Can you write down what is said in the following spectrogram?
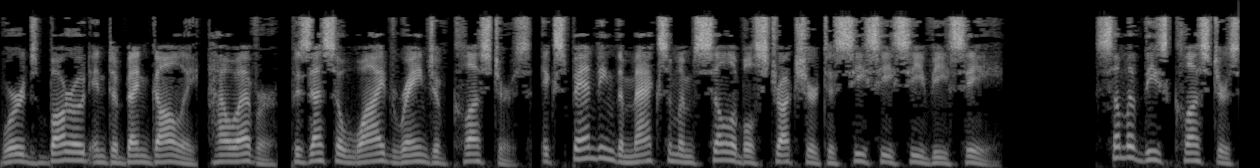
words borrowed into Bengali, however, possess a wide range of clusters, expanding the maximum syllable structure to CCCVC. Some of these clusters,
